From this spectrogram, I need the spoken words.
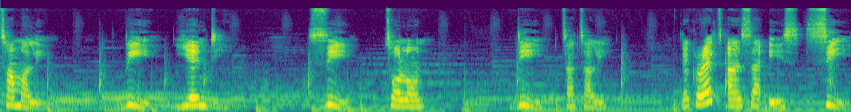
Tamale B. Yendi C. Tolon D. Tatale The correct answer is C.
